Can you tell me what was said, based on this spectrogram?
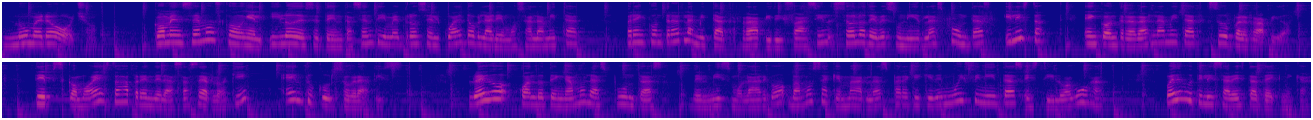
número 8. Comencemos con el hilo de 70 centímetros, el cual doblaremos a la mitad. Para encontrar la mitad rápido y fácil, solo debes unir las puntas y listo, encontrarás la mitad súper rápido. Tips como estos aprenderás a hacerlo aquí, en tu curso gratis. Luego, cuando tengamos las puntas del mismo largo, vamos a quemarlas para que queden muy finitas estilo aguja. Puedes utilizar esta técnica.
